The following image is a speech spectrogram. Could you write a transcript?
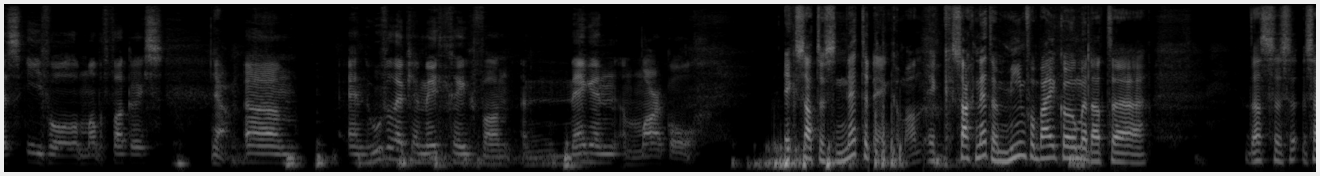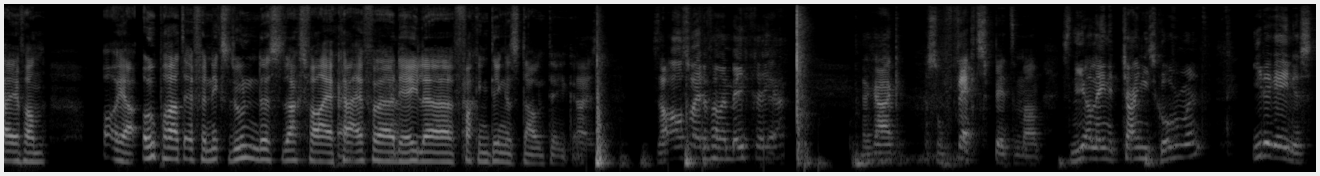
ass, evil motherfuckers. Ja. Ehm, en hoeveel heb jij meegekregen van Meghan Markle? Ik zat dus net te denken, man. Ik zag net een meme voorbij komen dat, eh, dat ze zeiden van... Oh ja, Oprah had even niks te doen, dus dacht ze van... ja, Ik ga Ja, even ja. de hele fucking dinges downtaken. Nice. Is dat alles wat je ervan hebt meegekregen? Dan ga ik zo'n fact spitten, man. Het is niet alleen de Chinese government. Iedereen is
